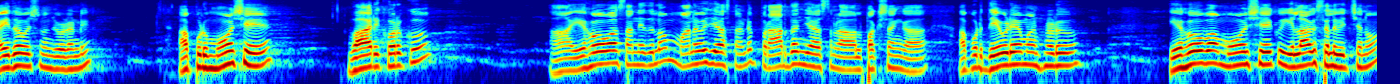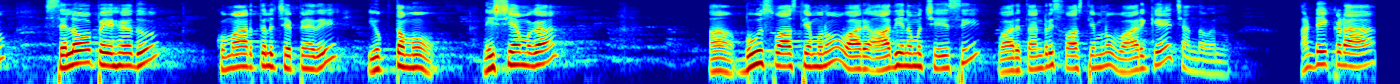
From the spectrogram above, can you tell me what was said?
ఐదో వచనం చూడండి. అప్పుడు మోషే వారి కొరకు ఆ సన్నిధిలో మనవి చేస్తున్నాడు ప్రార్థన చేస్తున్నాడు వాళ్ళ పక్షంగా. అప్పుడు దేవుడు ఏమంటున్నాడు? యహోవా మోషేకు ఇలాగ సెలవిచ్చను. సెలో పేహేదు కుమార్తెలు చెప్పినది యుక్తము. నిశ్చయముగా భూస్వాస్థ్యమును వారి ఆధీనము చేసి వారి తండ్రి స్వాస్థ్యమును వారికే చెందవలను. అంటే ఇక్కడ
